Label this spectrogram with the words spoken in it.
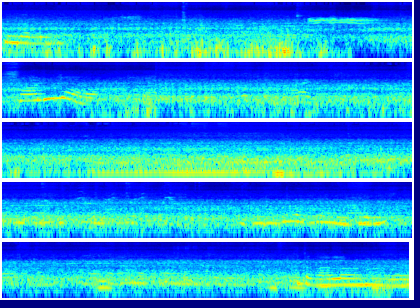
সুন্দর স্বর্ণ তো ভালো না তো খারাপ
